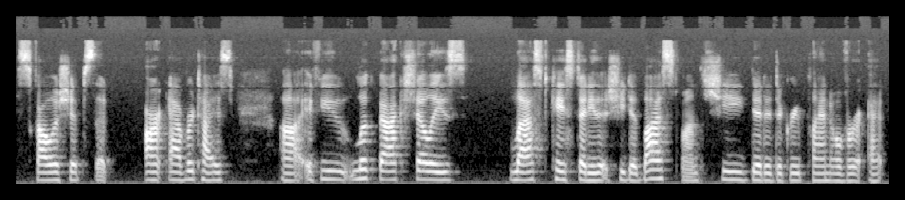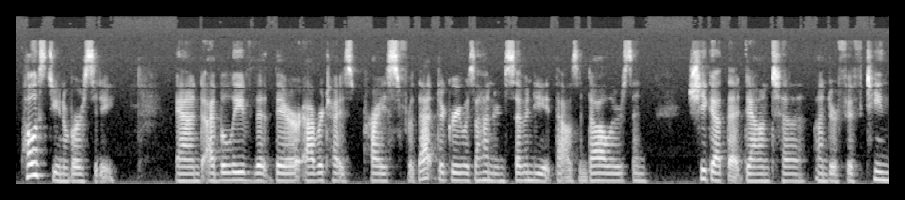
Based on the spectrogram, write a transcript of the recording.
scholarships that aren't advertised. Uh, if you look back, Shelly's last case study that she did last month, she did a degree plan over at Post University. And I believe that their advertised price for that degree was $178,000. And she got that down to under $15,000.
